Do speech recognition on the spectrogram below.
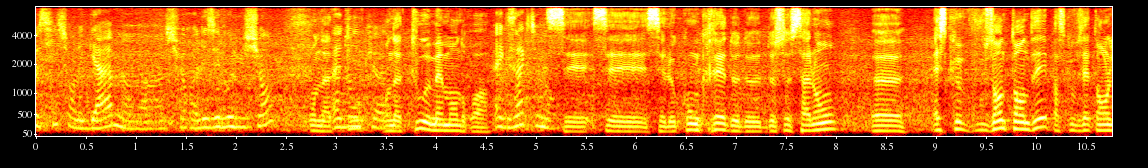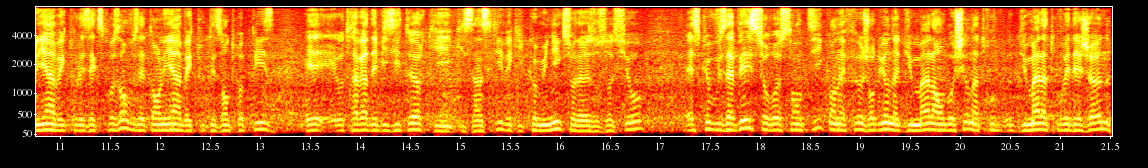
aussi sur les gammes, euh, sur les évolutions. on a, Ah, tout, euh, on a tout au même endroit. Exactement. C'est- C'est c'est le concret de, de- de ce salon. Euh, Est-ce que vous entendez, parce que vous êtes en lien avec tous les exposants, vous êtes en lien avec toutes les entreprises et, et au travers des visiteurs qui, qui s'inscrivent et qui communiquent sur les réseaux sociaux, est-ce que vous avez ce ressenti qu'en effet aujourd'hui on a du mal à embaucher, on a du mal à trouver des jeunes,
